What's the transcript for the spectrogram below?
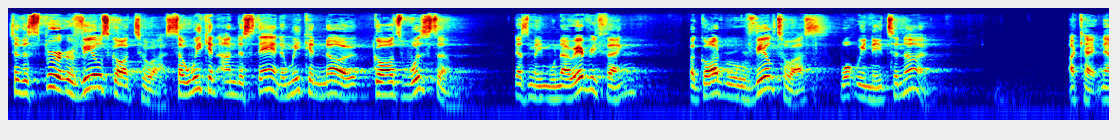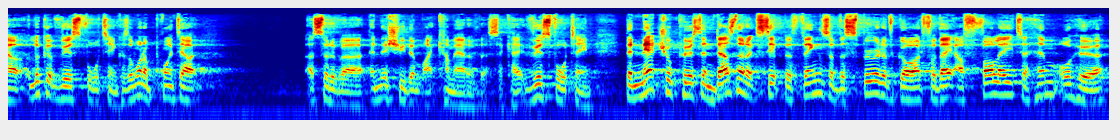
So the Spirit reveals God to us so we can understand and we can know God's wisdom. Doesn't mean we'll know everything, but God will reveal to us what we need to know. Okay, now look at verse 14 because I want to point out a sort of a, an issue that might come out of this. Okay, verse 14. The natural person does not accept the things of the Spirit of God, for they are folly to him or her,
